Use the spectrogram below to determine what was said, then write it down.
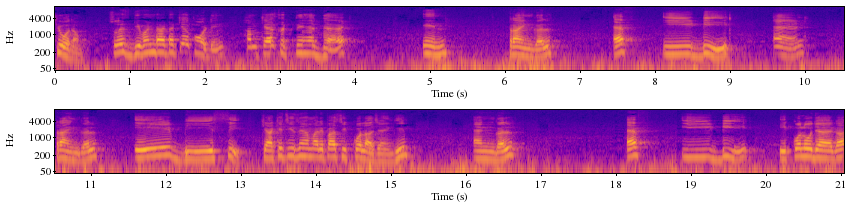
theorem so इस गिवन डाटा के अकॉर्डिंग हम कह सकते हैं that in triangle F E D and triangle A B C क्या क्या चीज़ें हमारे पास इक्वल आ जाएँगी? Angle F E D equal हो जाएगा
